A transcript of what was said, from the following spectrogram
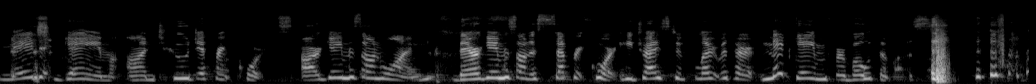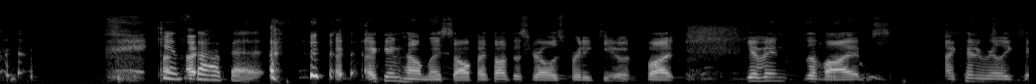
Mid game on two different courts. Our game is on one. Their game is on a separate court. He tries to flirt with her mid game for both of us. Can't I- stop it. I, I couldn't help myself. I thought this girl was pretty cute, but given the vibes, I couldn't really ca-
